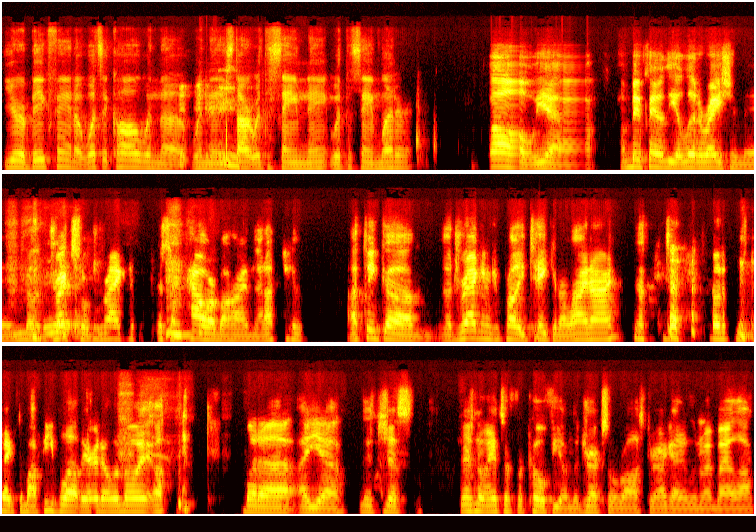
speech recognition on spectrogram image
you're a big fan of what's it called when the when they start with the same name with the same letter. oh yeah, I'm a big fan of the alliteration, man. You know, the Drexel Dragon. There's some power behind that. I think I think um, a dragon could probably take an Illini. Just no disrespect to my people out there in Illinois, Uh, but uh, uh, yeah, it's just there's no answer for Kofi on the Drexel roster. I got Illinois by a lot.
